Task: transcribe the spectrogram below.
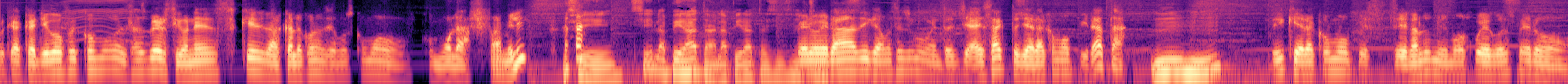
porque acá llegó fue como esas versiones que acá lo conocemos como, como la Family, Sí, sí, la pirata, la pirata, sí, sí. pero sí. era, digamos, en su momento ya exacto, ya era como pirata, sí, que era como, pues, eran los mismos juegos, pero,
